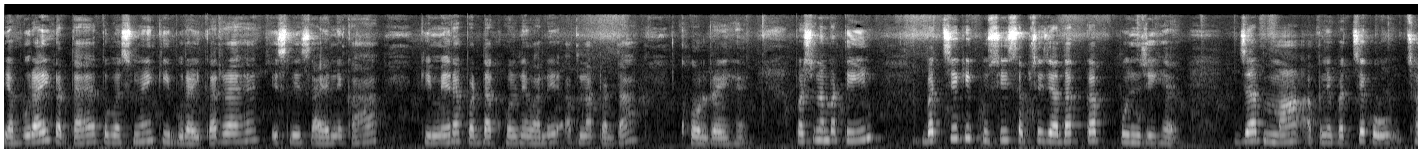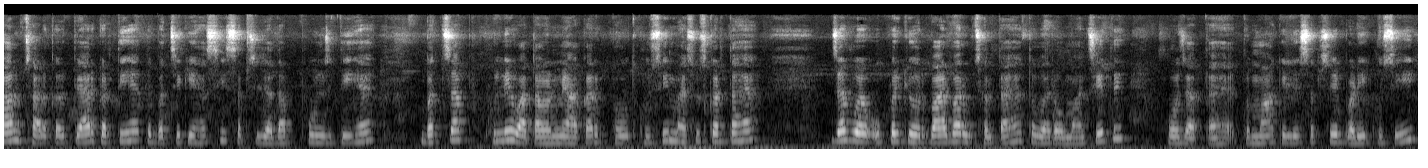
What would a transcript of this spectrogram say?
या बुराई करता है तो वह स्वयं की बुराई कर रहा है। इसलिए शायर ने कहा कि मेरा पर्दा खोलने वाले अपना पर्दा खोल रहे हैं। प्रश्न नंबर तीन, बच्चे की खुशी सबसे ज़्यादा कब पूंजी है? जब माँ अपने बच्चे को उछाल उछाल कर प्यार करती है तो बच्चे की हँसी सबसे ज़्यादा पूंजती है। बच्चा खुले वातावरण में आकर बहुत खुशी महसूस करता है। जब वह ऊपर की ओर बार बार उछलता है तो वह रोमांचित हो जाता है। तो माँ के लिए सबसे बड़ी खुशी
